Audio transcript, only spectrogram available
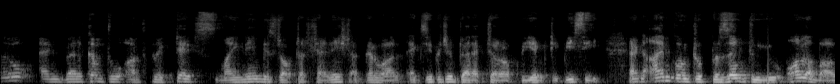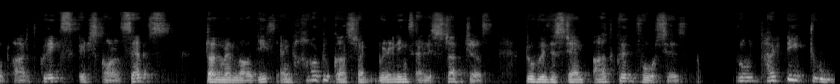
Hello and welcome to Earthquake Tips. My name is Dr. Shailesh Agrawal, Executive Director of BMTPC, and I'm going to present to you all about earthquakes, its concepts, terminologies, and how to construct buildings and structures to withstand earthquake forces through 32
